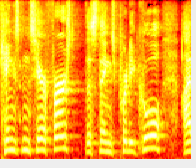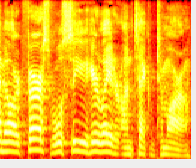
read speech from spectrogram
kingston's here first. This thing's pretty cool. I'm Elric Ferris we'll see you here later on tech tomorrow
